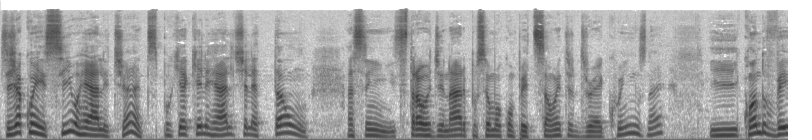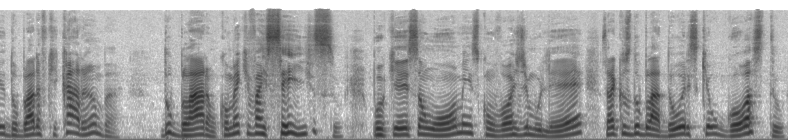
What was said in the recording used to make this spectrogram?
Você já conhecia o reality antes? Porque aquele reality ele é tão, assim, extraordinário por ser uma competição entre drag queens, né? E quando veio dublado eu fiquei, caramba, dublaram, como é que vai ser isso? Porque são homens com voz de mulher. Será que os dubladores que eu gosto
